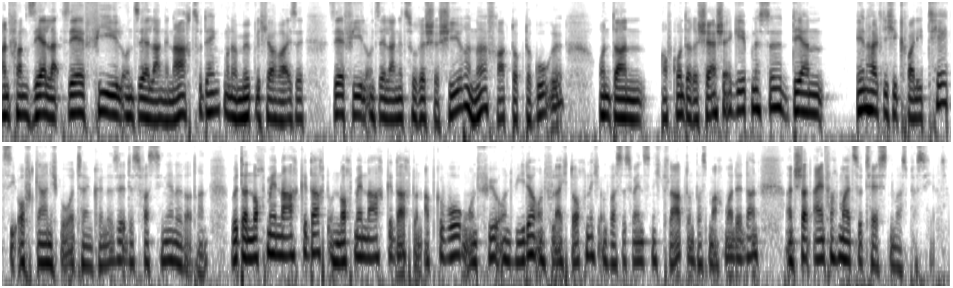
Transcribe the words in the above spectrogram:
anfangen, sehr, sehr viel und sehr lange nachzudenken oder möglicherweise sehr viel und sehr lange zu recherchieren, ne? fragt Dr. Google und dann aufgrund der Rechercheergebnisse, deren inhaltliche Qualität sie oft gar nicht beurteilen können. Das ist ja das Faszinierende daran. Wird dann noch mehr nachgedacht und noch mehr nachgedacht und abgewogen und für und wieder und vielleicht doch nicht und was ist, wenn es nicht klappt und was machen wir denn dann, anstatt einfach mal zu testen, was passiert.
